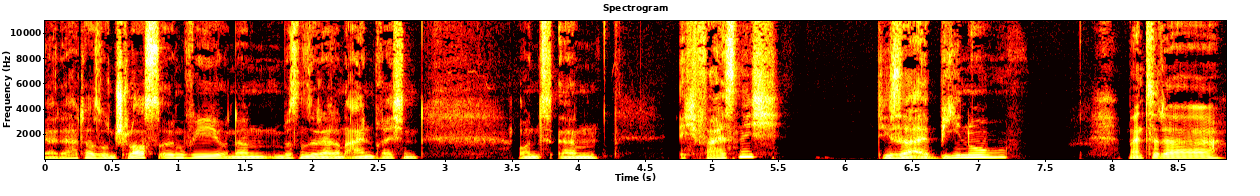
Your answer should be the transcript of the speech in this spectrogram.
Ja, der hat da so ein Schloss irgendwie und dann müssen sie darin einbrechen. Und ähm, ich weiß nicht, dieser Albino Meinst du da,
